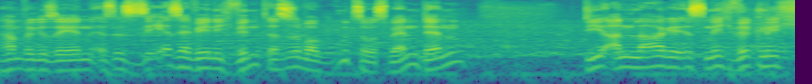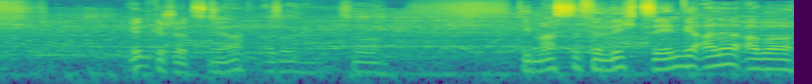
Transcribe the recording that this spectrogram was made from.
haben wir gesehen. Es ist sehr, sehr wenig Wind. Das ist aber gut so, Sven, denn die Anlage ist nicht wirklich windgeschützt. Ja, also so die Masten für Licht sehen wir alle, aber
